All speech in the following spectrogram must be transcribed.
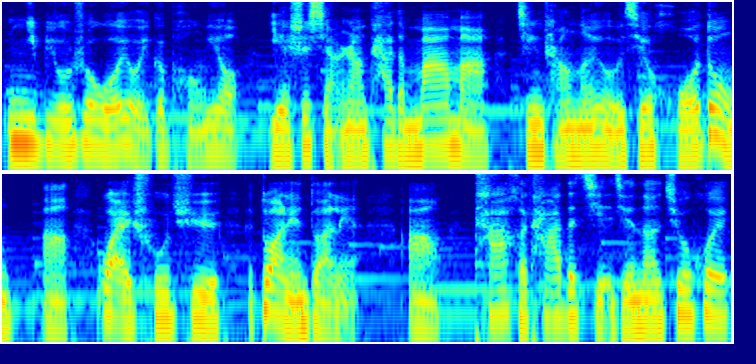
你比如说，我有一个朋友也是想让他的妈妈经常能有一些活动啊，外出去锻炼锻炼啊。他和他的姐姐呢，就会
